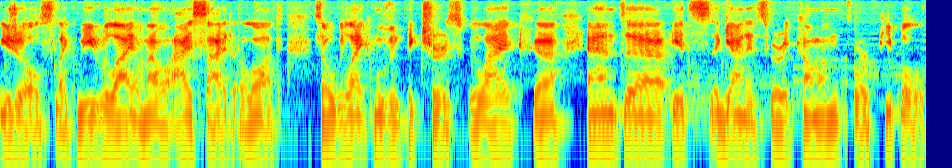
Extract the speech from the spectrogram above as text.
visuals, like we rely on our eyesight a lot. So we like moving pictures. We like, uh, and uh, it's again, it's very common for people,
